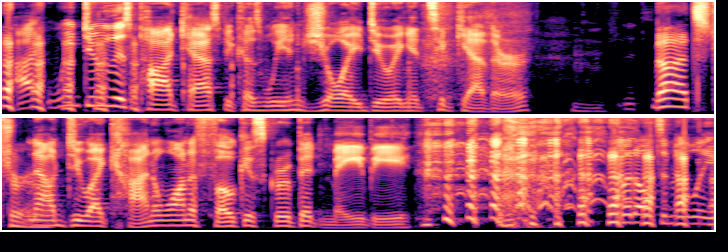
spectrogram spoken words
I, we do this podcast because we enjoy doing it together. That's true. Now, do I kind of want to focus group it? Maybe. but ultimately,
